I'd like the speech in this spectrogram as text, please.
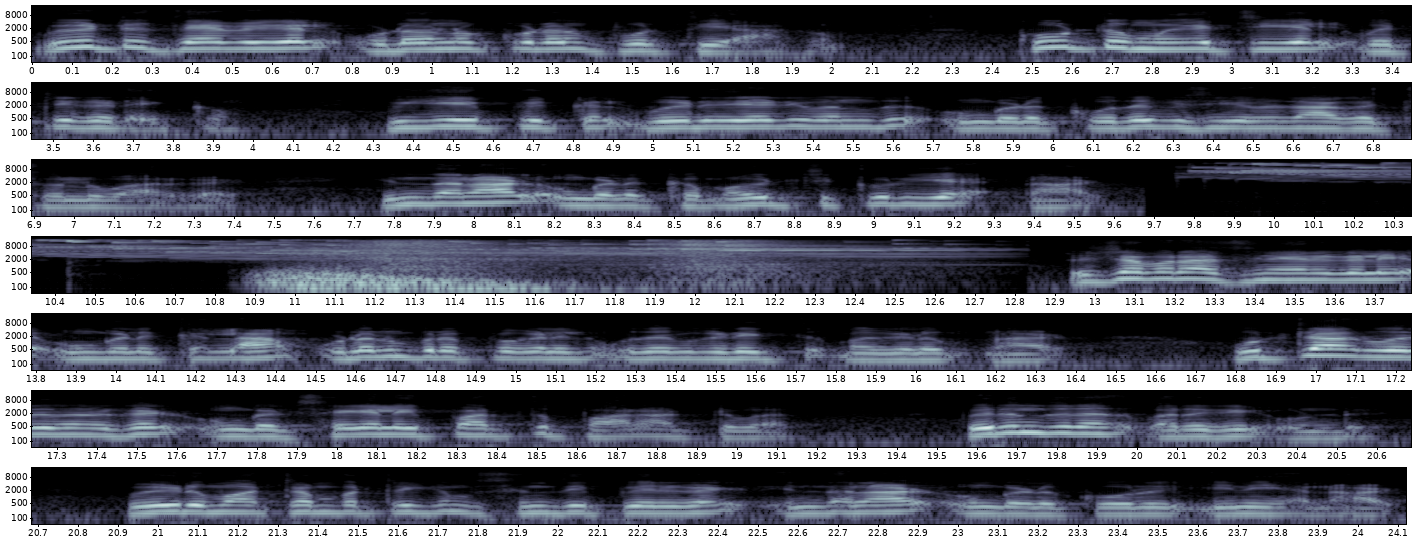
வீட்டு தேவைகள் உடனுக்குடன் பூர்த்தியாகும். கூட்டு முயற்சியில் வெற்றி கிடைக்கும். விஐபிக்கள் வீடு தேடி வந்து உங்களுக்கு உதவி செய்வதாக சொல்லுவார்கள். இந்த நாள் உங்களுக்கு மகிழ்ச்சிக்குரிய நாள். ரிஷபராசி நேர்களே உங்களுக்கெல்லாம் உடன்பிறப்புகளின் உதவி கிடைத்து மகிழும் நாள். உற்றார் உறவினர்கள் உங்கள் செயலை பார்த்து பாராட்டுவர். விருந்தினர் வருகை உண்டு. வீடு மாற்றம் பற்றியும் சிந்திப்பீர்கள். இந்த நாள் உங்களுக்கு ஒரு இனிய நாள்.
